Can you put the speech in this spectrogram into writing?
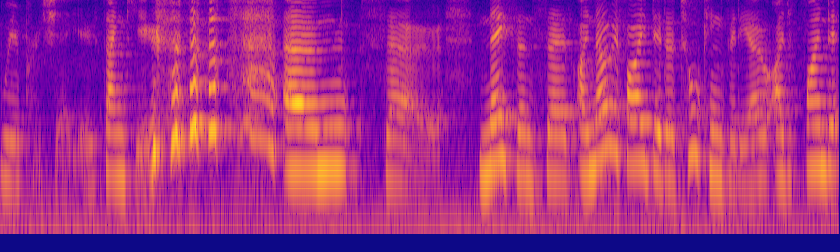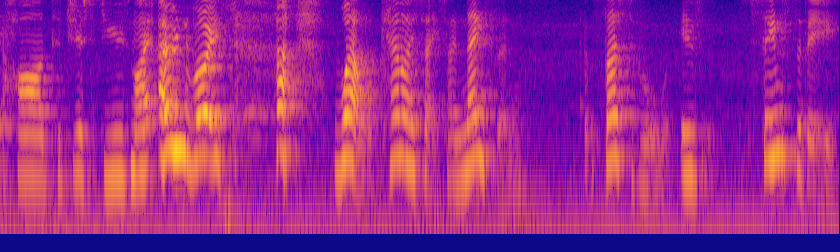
we appreciate you thank you um, so nathan says i know if i did a talking video i'd find it hard to just use my own voice well can i say so nathan first of all is seems to be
